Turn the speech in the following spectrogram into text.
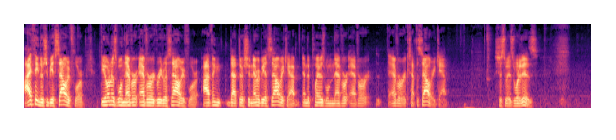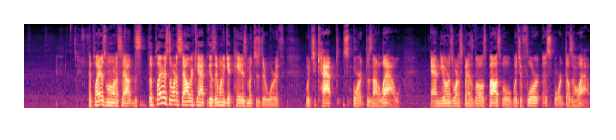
I think there should be a salary floor. The owners will never ever agree to a salary floor. I think that there should never be a salary cap, and the players will never ever ever accept the salary cap. It's just is what it is. The players want to sal- the players don't want a salary cap because they want to get paid as much as they're worth, which a capped sport does not allow, and the owners want to spend as little as possible, which a floor sport doesn't allow.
